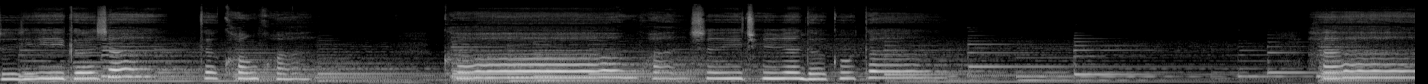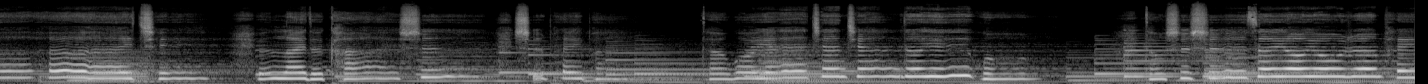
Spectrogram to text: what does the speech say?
是一个人的狂欢，狂欢是一群人的孤单。爱情原来的开始是陪伴。但我也渐渐的遗忘，当时是怎样有人陪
